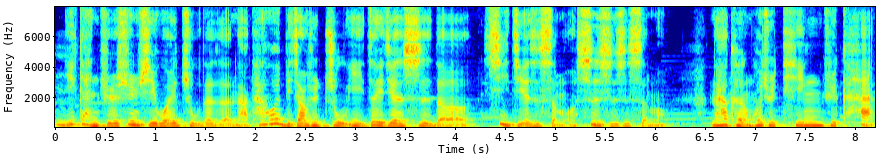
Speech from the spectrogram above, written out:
以感觉讯息为主的人啊，他会比较去注意这件事的细节是什么，事实是什么。那他可能会去听、去看、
